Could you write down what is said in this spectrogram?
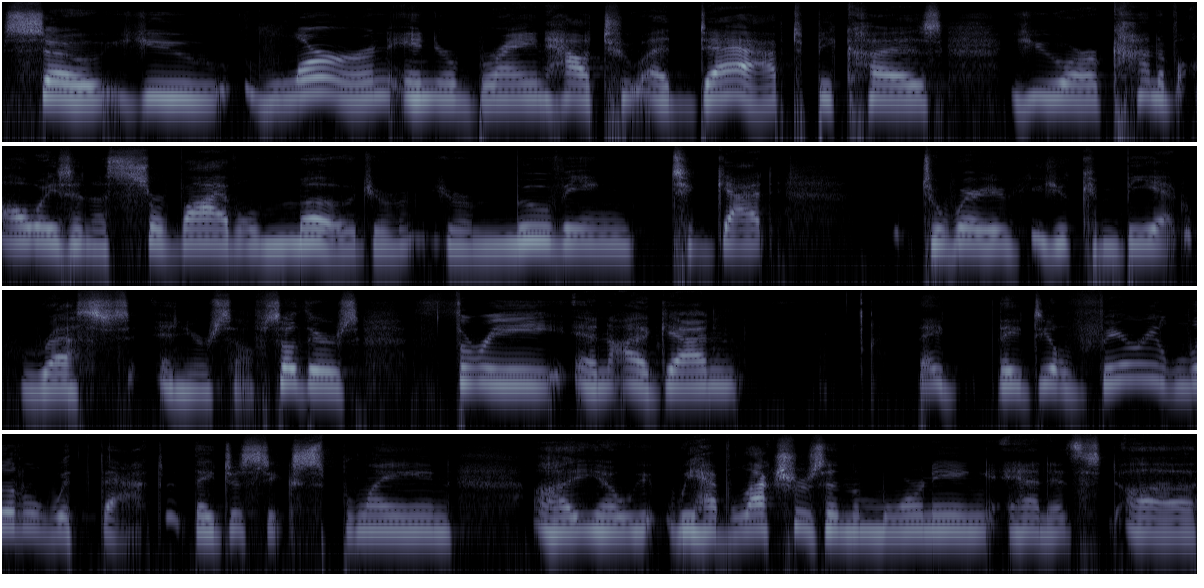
so you learn in your brain how to adapt because you are kind of always in a survival mode. You're, you're moving to get to where you can be at rest in yourself. So there's three, and again, they they deal very little with that. They just explain. Uh, you know, we, we have lectures in the morning, and it's uh,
